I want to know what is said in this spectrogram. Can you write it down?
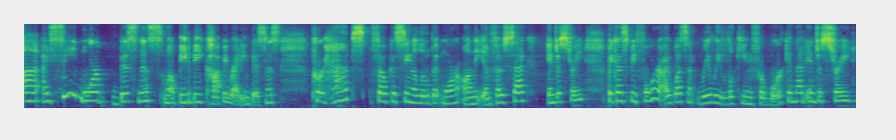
Uh, I see more business, well, B2B copywriting business, perhaps focusing a little bit more on the InfoSec industry because before I wasn't really looking for work in that industry.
